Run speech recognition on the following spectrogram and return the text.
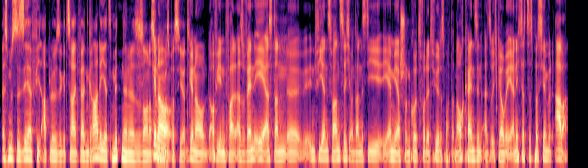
es müsste sehr viel Ablöse gezahlt werden. Gerade jetzt mitten in der Saison, dass genau, irgendwas passiert. Genau, auf jeden Fall. Also wenn eh erst dann äh, in 24 und dann ist die EM ja schon kurz vor der Tür, das macht dann auch keinen Sinn. Also ich glaube eher nicht, dass das passieren wird. Aber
